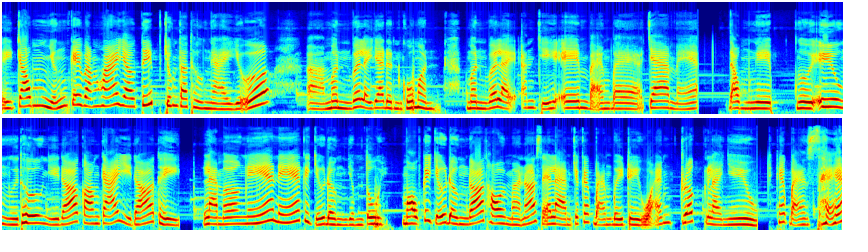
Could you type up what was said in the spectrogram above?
thì trong những cái văn hóa giao tiếp chúng ta thường ngày giữa à, mình với lại gia đình của mình mình với lại anh chị em bạn bè cha mẹ đồng nghiệp người yêu người thương gì đó con cái gì đó thì làm ơn né né cái chữ đừng giùm tôi. Một cái chữ đừng đó thôi mà nó sẽ làm cho các bạn bị trì hoãn rất là nhiều. Các bạn sẽ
